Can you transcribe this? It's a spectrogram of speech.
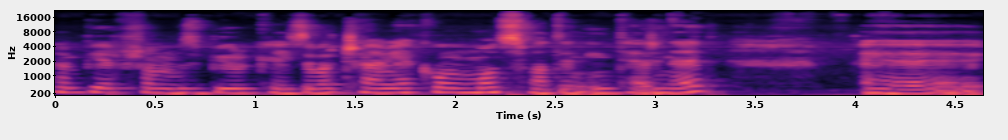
tę pierwszą zbiórkę i zobaczyłam, jaką moc ma ten internet, e,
